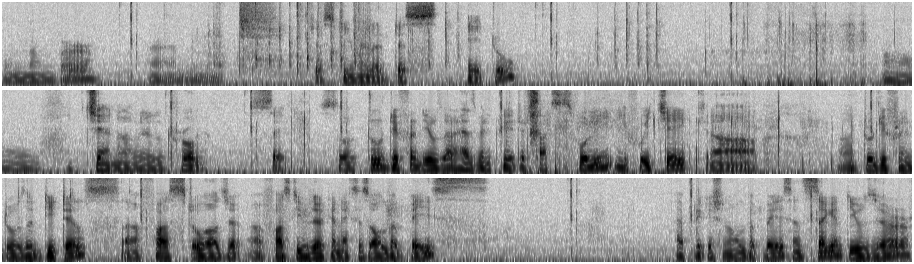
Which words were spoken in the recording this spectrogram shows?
phone number and just email address a2 uh, general role save so two different user has been created successfully. If we check uh, uh, two different user details. Uh, first was uh, first user can access all the base application all the base and second user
